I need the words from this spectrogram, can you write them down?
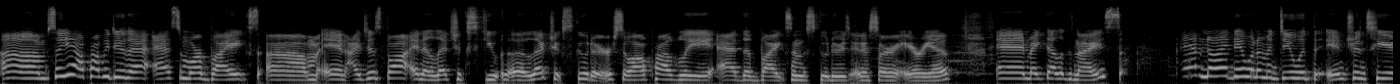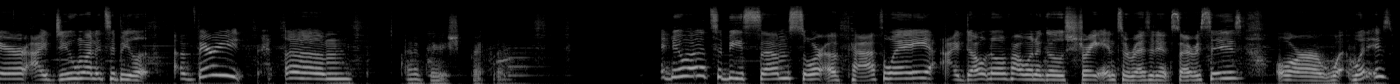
Um, so yeah, I'll probably do that. Add some more bikes. Um, and I just bought an electric sco electric scooter, so I'll probably add the bikes and the scooters in a certain area and make that look nice. I have no idea what I'm gonna do with the entrance here. I do want it to be a very um, I have very breath. I do want it to be some sort of pathway. I don't know if I want to go straight into resident services or what what is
